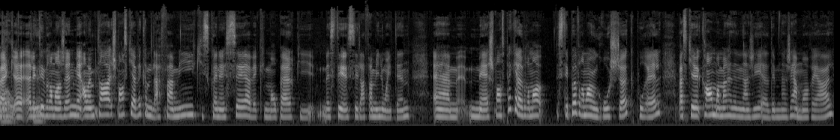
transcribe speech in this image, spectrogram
Fait elle était vraiment jeune, mais en même temps, je pense qu'il y avait comme de la famille qui se connaissait avec mon père, puis mais c'était c'est de la famille lointaine. Euh, mais je pense pas qu'elle a vraiment c'était pas vraiment un gros choc pour elle parce que quand ma mère a déménagé, elle a déménagé à Montréal.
